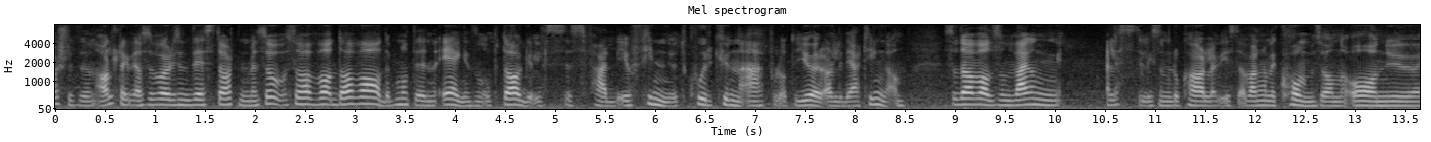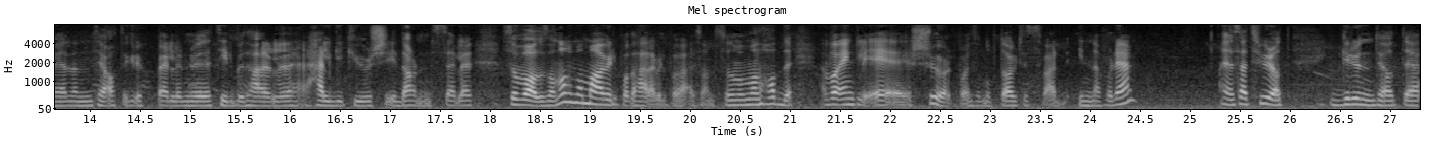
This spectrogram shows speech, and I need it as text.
avslutte den Alta-greia, så var det liksom det starten. Men så, så var, da var det på en måte en egen sånn oppdagelsesferd i å finne ut hvor kunne jeg få lov til å gjøre alle de her tingene. Så da var det sånn hver gang jeg leste liksom lokalaviser, hver gang det kom sånn Å, nå er det en teatergruppe, eller nå er det et tilbud her, eller helgekurs i dans, eller Så var det sånn Å, mamma, jeg vil på det her, jeg vil på det her. Sånn. Så man hadde Jeg var egentlig sjøl på en sånn oppdagelsesferd innafor det. Eh, Så jeg tror at grunnen til at det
